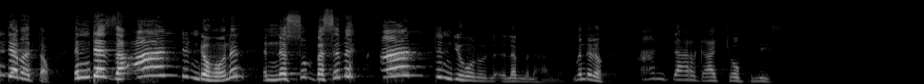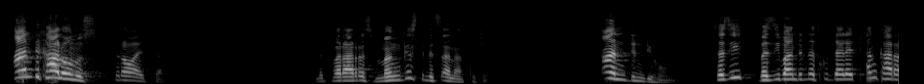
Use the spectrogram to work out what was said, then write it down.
እንደመጣው እንደዛ አንድ እንደሆንን እነሱም በስምህ አንድ እንዲሆኑ እለምንሃለሁ። ምንድን ነው አንድ አርጋቸው please። አንድ ካልሆኑስ ስራው አይሰራም። የምትፈራረስ መንግስት ልትጸና አትችልም። አንድ እንዲሆኑ። ስለዚህ በዚህ በአንድነት ጉዳይ ላይ ጠንካራ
